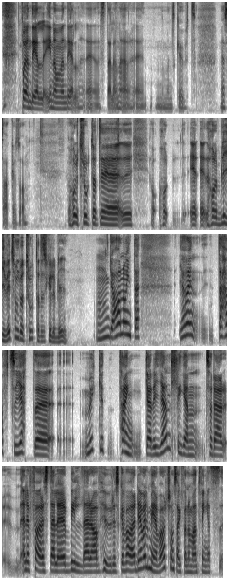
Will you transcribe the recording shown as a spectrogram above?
på en del, inom en del eh, ställen här när man ska ut med saker och så. Har du trott att det har, har det blivit som du har trott att det skulle bli? Mm, jag har nog inte jag har inte haft så jättemycket tankar egentligen sådär, eller föreställer bilder av hur det ska vara. Det har väl mer varit som sagt för när man tvingats eh,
